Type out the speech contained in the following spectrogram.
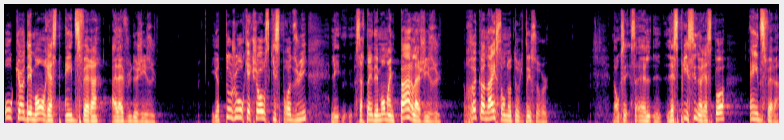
Aucun démon reste indifférent à la vue de Jésus. Il y a toujours quelque chose qui se produit. Certains démons même parlent à Jésus reconnaissent son autorité sur eux. Donc, l'esprit ici ne reste pas indifférent.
